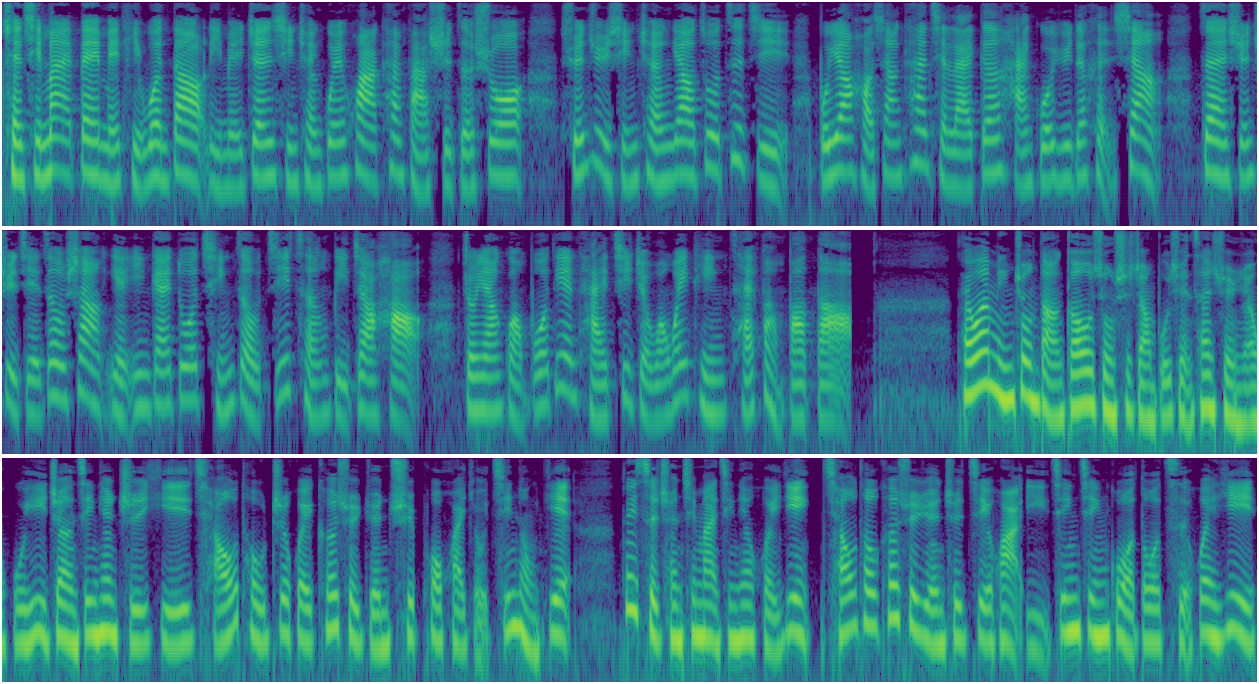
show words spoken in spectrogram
陈其迈被媒体问到李梅珍行程规划看法时，则说：“选举行程要做自己，不要好像看起来跟韩国瑜的很像。在选举节奏上，也应该多请走基层比较好。”中央广播电台记者王威婷采访报道。台湾民众党高雄市长补选参选人吴益政今天质疑桥头智慧科学园区破坏有机农业。对此，陈其迈今天回应：桥头科学园区计划已经经过多次会议，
